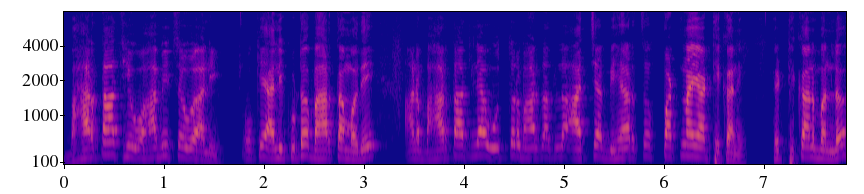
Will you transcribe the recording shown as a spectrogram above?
भारतात ही वहाबी चळवळ आली ओके? आली कुठं? भारतामध्ये. आणि भारतातल्या उत्तर भारतातलं आजच्या बिहारचं पटना या ठिकाणी. हे ठिकाण बनलं.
